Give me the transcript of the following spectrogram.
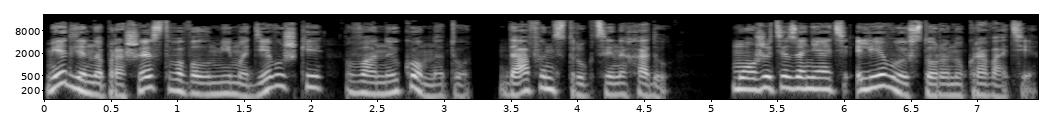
медленно прошествовал мимо девушки в ванную комнату, дав инструкции на ходу. «Можете занять левую сторону кровати».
